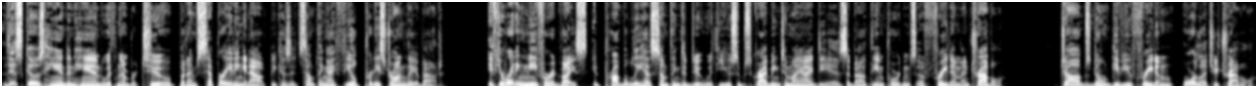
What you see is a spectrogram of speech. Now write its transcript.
This goes hand in hand with number two, but I'm separating it out because it's something I feel pretty strongly about. If you're writing me for advice, it probably has something to do with you subscribing to my ideas about the importance of freedom and travel. Jobs don't give you freedom or let you travel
